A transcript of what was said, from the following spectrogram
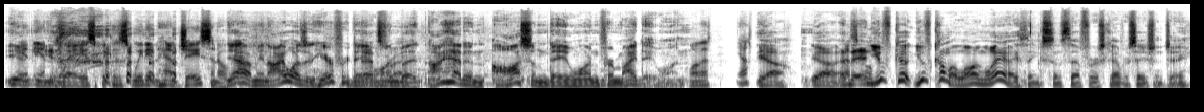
Yeah, in, in yeah. ways because we didn't have Jason over. Yeah, I mean, I wasn't here for day That's one, right. but I had an awesome day one for my day one. Well, that yeah. Yeah, yeah, and, That's and you've co- you've come a long way, I think, since that first conversation, Jay.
